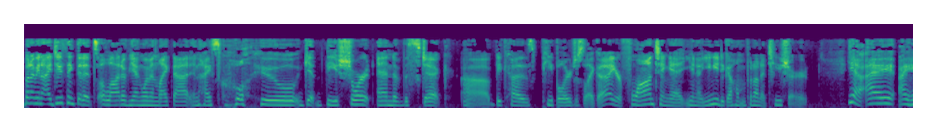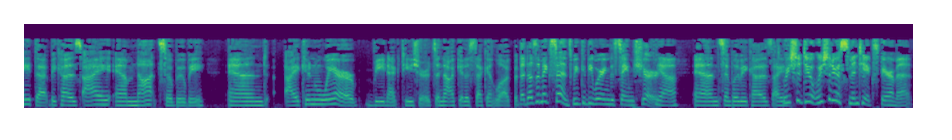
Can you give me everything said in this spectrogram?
But I mean, I do think that it's a lot of young women like that in high school who get the short end of the stick uh, because people are just like, oh, you're flaunting it. You know, you need to go home and put on a t-shirt. Yeah, I, I hate that because I am not so booby and I can wear v-neck t-shirts and not get a second look. But that doesn't make sense. We could be wearing the same shirt. Yeah. And simply because I We should do we should do a Sminty experiment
